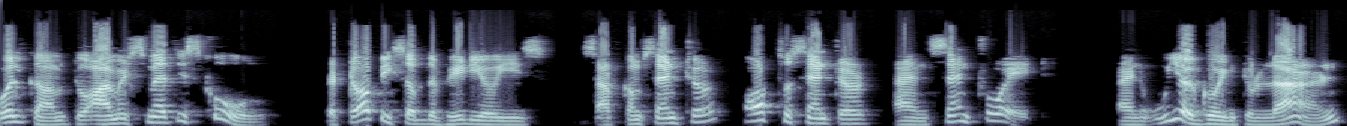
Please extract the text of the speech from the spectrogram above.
Welcome to Amir's Math School. The topics of the video is circumcenter, orthocenter and centroid. And we are going to learn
